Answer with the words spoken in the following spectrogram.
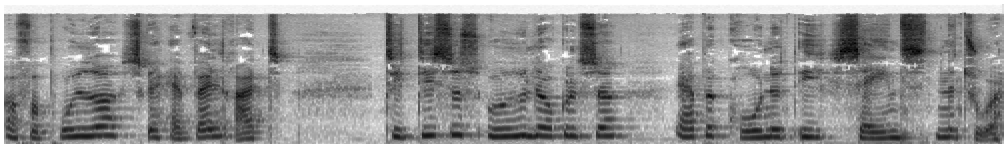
og forbrydere skal have valgret. Til disses udelukkelse er begrundet i sagens natur.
